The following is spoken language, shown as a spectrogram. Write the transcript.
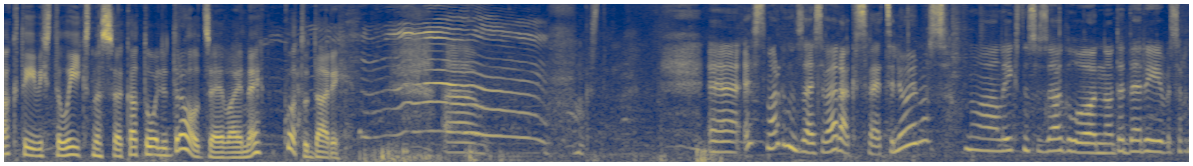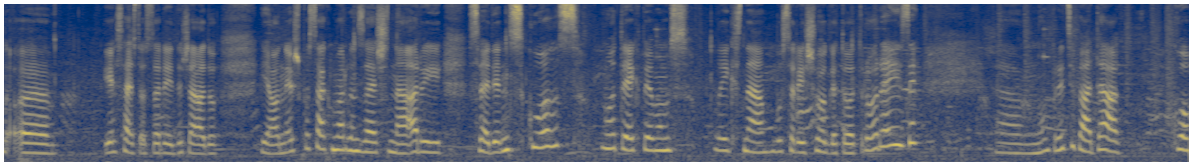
aktīviste Līksnes katoļu draudzē, vai ne? Ko tu dari? Um, Eh, es esmu organizējis vairākus sveceļojumus no Līksnes uz Aglo, un tad arī es uh, iesaistos arī dažādu jauniešu pasākumu organizēšanā. Arī svētdienas skolas notiek pie mums Līksnā. Būs arī šogad otro reizi. Um, nu, principā tā, ko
